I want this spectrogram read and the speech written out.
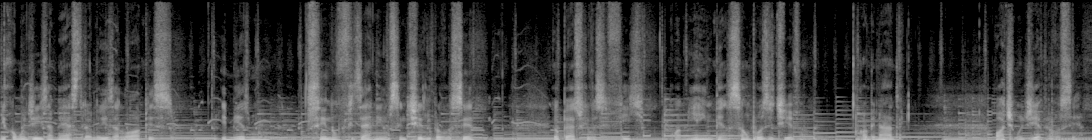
E como diz a mestra Luísa Lopes, e mesmo se não fizer nenhum sentido para você, eu peço que você fique com a minha intenção positiva. Combinado? Ótimo dia para você.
